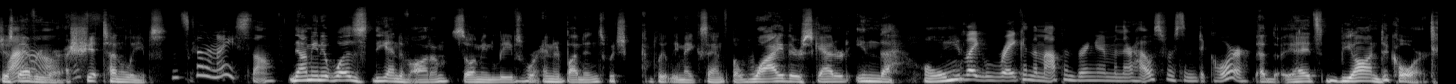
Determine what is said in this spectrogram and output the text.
just Wow. everywhere, a shit ton of leaves. That's kind of nice though. Now, I mean, it was the end of autumn, so I mean, leaves were in abundance, which completely makes sense. But why they're scattered in the home? You'd like raking them up and bringing them in their house for some decor. uh, it's beyond decor.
